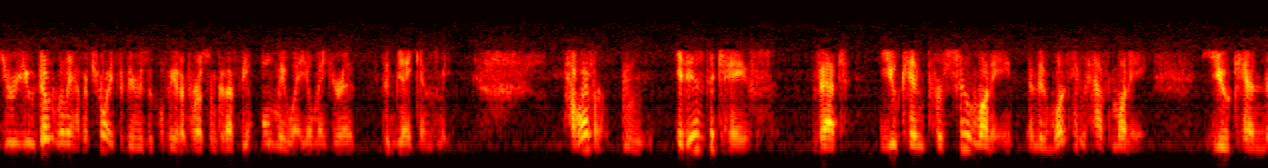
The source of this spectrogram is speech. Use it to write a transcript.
you you don't really have a choice if you're a musical theater person because that's the only way you'll make your the make ends meet. However, it is the case that you can pursue money, and then once you have money, you can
